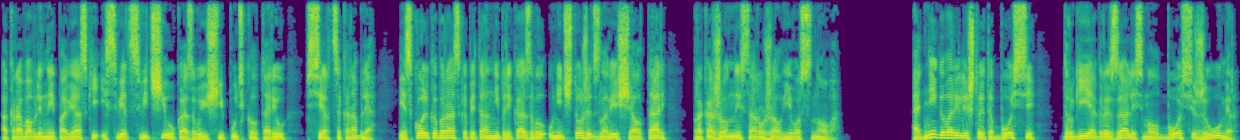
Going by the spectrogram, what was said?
окровавленные повязки и свет свечи, указывающий путь к алтарю в сердце корабля. И сколько бы раз капитан не приказывал уничтожить зловещий алтарь, прокаженный сооружал его снова. Одни говорили, что это Босси, другие огрызались, мол, Босси же умер,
